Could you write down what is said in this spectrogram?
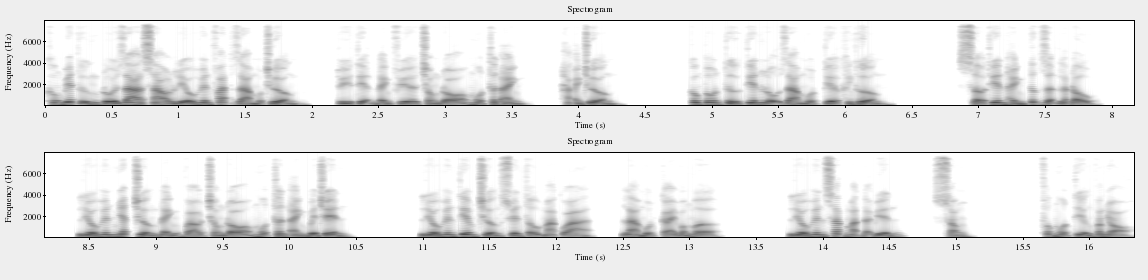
không biết ứng đối ra sao liễu huyên phát ra một trường, tùy tiện đánh phía trong đó một thân ảnh, hạ ảnh trường. công tôn tử tiên lộ ra một tia khinh thường. Sở thiên hành tức giận lắc đầu. Liêu huyên nhất trưởng đánh vào trong đó một thân ảnh bên trên. Liêu huyên tiêm trưởng xuyên thấu mà qua, là một cái bóng mở liêu huyên sắc mặt đại biến, xong. Phốc một tiếng văng nhỏ.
